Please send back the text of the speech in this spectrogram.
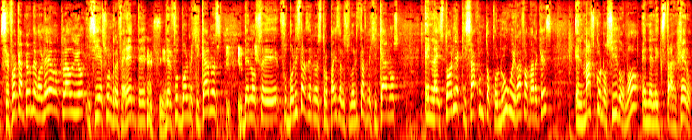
Se fue campeón de goleo, Claudio, y sí es un referente del fútbol mexicano. Es de los eh, futbolistas de nuestro país, de los futbolistas mexicanos, en la historia, quizá junto con Hugo y Rafa Márquez, el más conocido, ¿no? En el extranjero.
